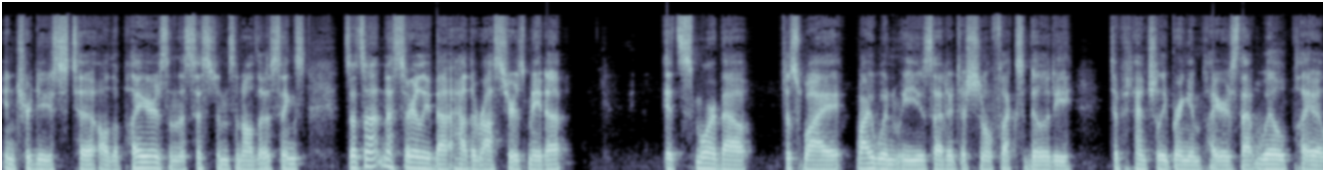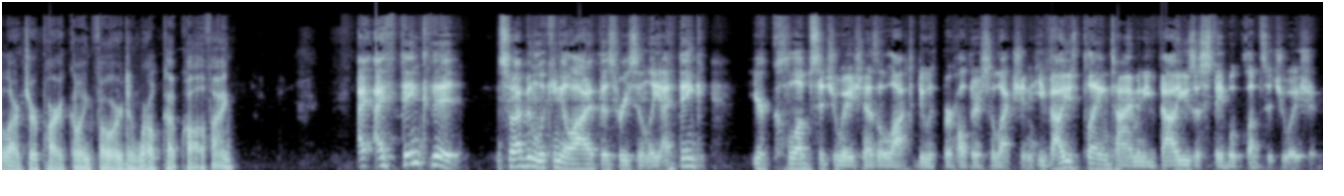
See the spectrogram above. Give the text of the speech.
introduced to all the players and the systems and all those things? So it's not necessarily about how the roster is made up. It's more about just why why wouldn't we use that additional flexibility to potentially bring in players that will play a larger part going forward in World Cup qualifying? I, I think that so I've been looking a lot at this recently. I think your club situation has a lot to do with Berhalter's selection. He values playing time and he values a stable club situation.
